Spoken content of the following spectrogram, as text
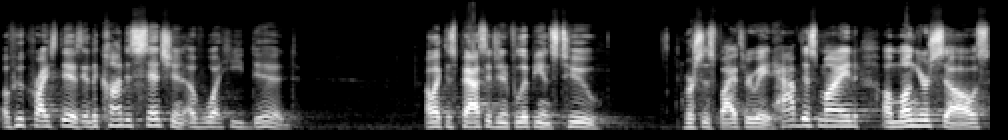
of who Christ is and the condescension of what he did. I like this passage in Philippians 2, verses 5 through 8. Have this mind among yourselves,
